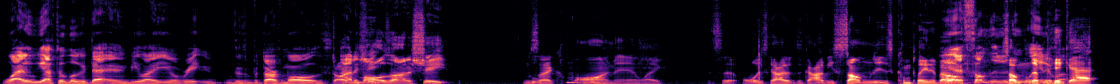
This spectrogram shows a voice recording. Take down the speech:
Why do we have to look at that and be like, yo, Ray, this Darth Maul is out Darth of Maul's shape? out of shape. It's like, come on, man. Like, it's always got there's got to be something to just complain about. Yeah, something to something to pick about. at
